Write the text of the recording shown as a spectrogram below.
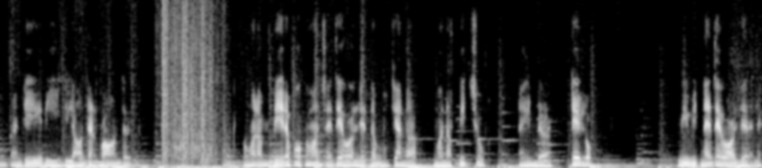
ఎందుకంటే ఇది ఇలా ఉంటేనే బాగుంటుంది. సో మనం వేరే పోకమాన్స్ అయితే ఎవాల్వ్ చేద్దాం ముఖ్యంగా మన పిచ్చు అండ్ టేలో వీటిని అయితే ఎవాల్వ్ చేయాలి.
